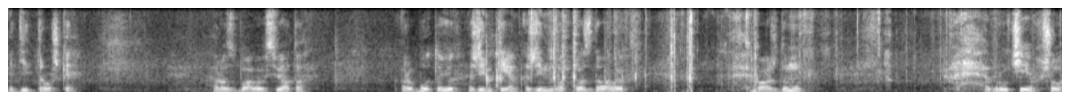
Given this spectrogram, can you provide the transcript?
дід трошки розбавив свято роботою. Жінки, жінок поздравив. Кожному вручив, що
